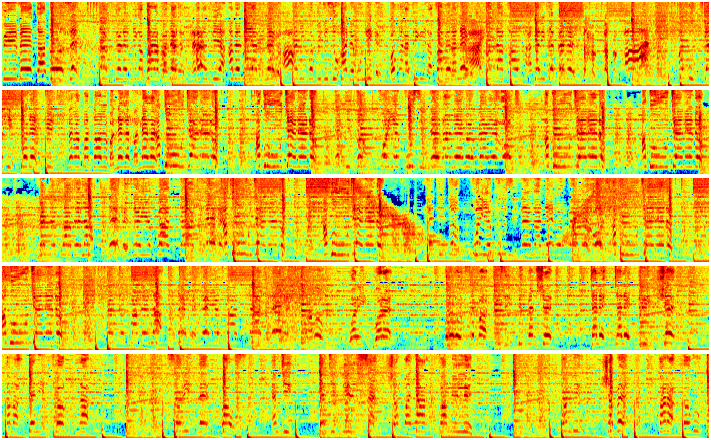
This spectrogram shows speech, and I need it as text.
filime ka dose Taf kelen mi ka baara ba nege A tɛ fiya an bɛ Miami nege Hali ko bitisiw an de mun nige O kana digi la favela nege Contact house a qualité bébé Afu, skenti, kode, il Sarabadol, ma nege, ma nege Aku jɛnen do Aku jɛnen wari, bɔrɛ Pololo, c'est easy, big ben shit. Chale, chale, diri shit. Fama, Denny, Chape, Para, Logo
